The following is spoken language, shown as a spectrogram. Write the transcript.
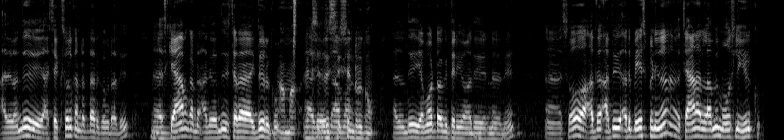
அது வந்து செக்ஸுவல் கண்டென்ட்டாக இருக்கக்கூடாது. ஸ்கேம் கண்டென்ட் அது வந்து சில இது இருக்கும். ஆமாம் அது இருக்கும். அது வந்து எமோட்டோவுக்கு தெரியும். அது என்னதுன்னு. ஸோ அது அது அது பேஸ் பண்ணி தான் சேனல் எல்லாமே மோஸ்ட்லி இருக்கும்.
